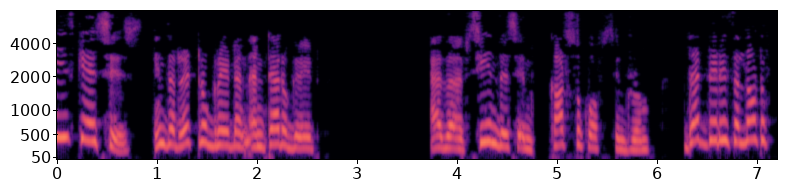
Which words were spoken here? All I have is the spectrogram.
these cases in the retrograde and anterograde دسوکرم there is a lot of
